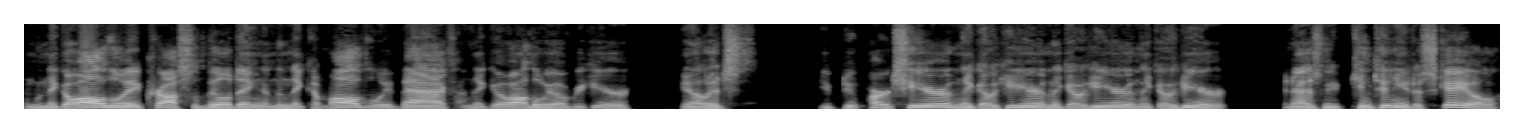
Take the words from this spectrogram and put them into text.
and then they go all the way across the building and then they come all the way back and they go all the way over here. You know, it's you do parts here and they go here and they go here and they go here. And as we continue to scale,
